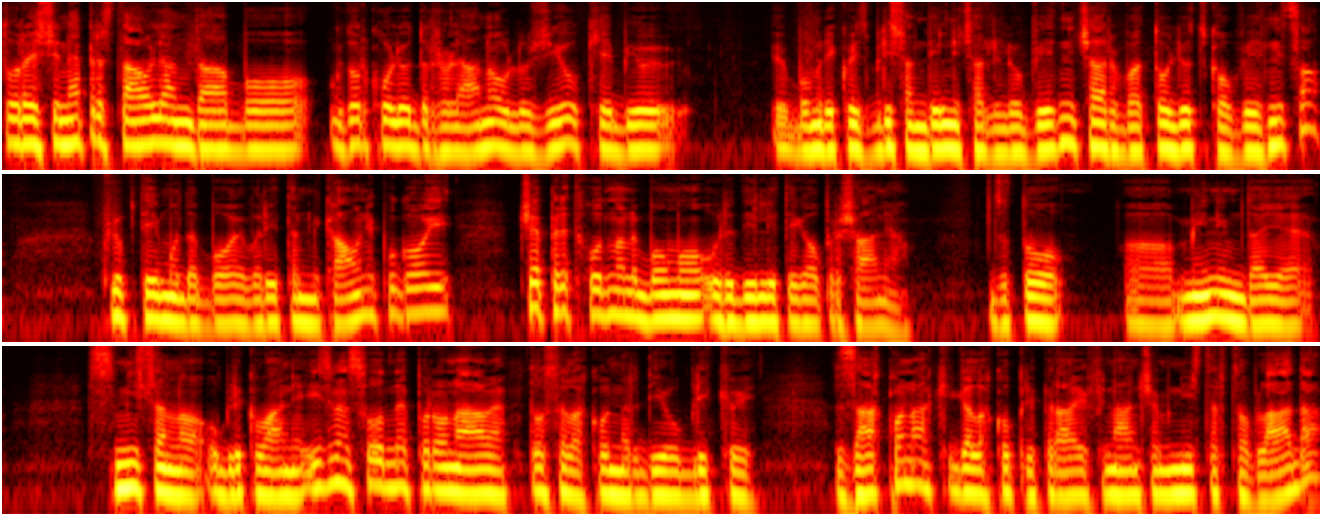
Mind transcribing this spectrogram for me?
Torej, si ne predstavljam, da bo kdorkoli od državljanov vložil, ki je bil, bom rekel, izbrisan delničar ali obvezničar v to ljudsko obveznico, kljub temu, da bojo verjeten mikavni pogoji, če predhodno ne bomo uredili tega vprašanja. Zato uh, menim, da je smiselno oblikovanje izvensodne poravnave. To se lahko naredi v obliki zakona, ki ga lahko pripravi finančno ministrstvo vlada.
